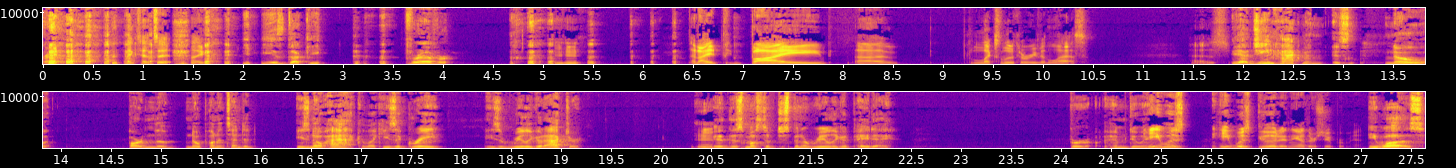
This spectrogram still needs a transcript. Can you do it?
right? like that's it. Like, he is Ducky forever. hmm and I buy uh, Lex Luthor even less. As Yeah, Gene Hackman is no, pardon the no pun intended. He's no hack. Like he's a great, he's a really good actor. Mhm. It- this must have just been a really good payday for him doing. He was he was good in the other Superman. He was.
